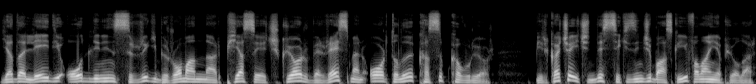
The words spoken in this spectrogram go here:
ya da Lady Audley'nin Sırrı gibi romanlar piyasaya çıkıyor ve resmen ortalığı kasıp kavuruyor. Birkaç ay içinde 8. baskıyı falan yapıyorlar.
